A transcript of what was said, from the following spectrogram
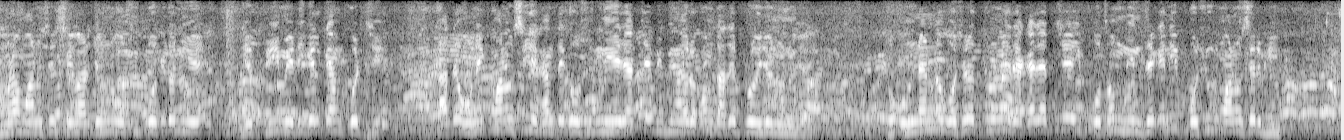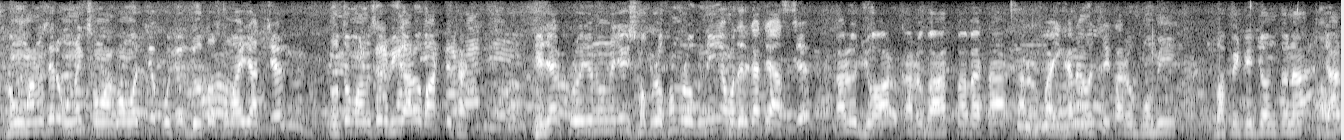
আমরা মানুষের সেবার জন্য ওষুধপত্র নিয়ে যে ফ্রি মেডিকেল ক্যাম্প করছি, তাতে অনেক মানুষই এখান থেকে ওষুধ নিয়ে যাচ্ছে, বিভিন্ন রকম তাদের প্রয়োজন অনুযায়ী। তো অন্যান্য বছরের তুলনায় দেখা যাচ্ছে এই প্রথম দিন থেকে নিয়ে প্রচুর মানুষের ভিড়। এবং মানুষের অনেক সমাগম হচ্ছে, প্রচুর যত সময় যাচ্ছে, তত মানুষের ভিড় আরও বাড়তে থাকে। যে যার প্রয়োজন অনুযায়ী সব রকম রোগ নিয়েই আমাদের কাছে আসছে। কারও জ্বর, কারও গা হাত পা ব্যথা, কারও পায়খানা হচ্ছে, কারও বমি বা পেটের যন্ত্রণা, যার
